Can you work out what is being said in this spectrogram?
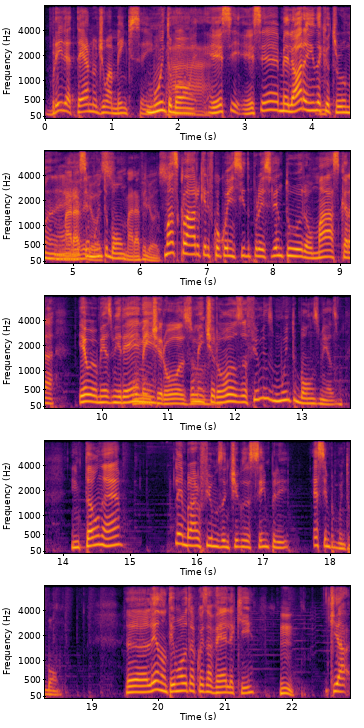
Brilho Eterno de uma Mente Sem. Muito bom. Ah, Esse, esse é melhor ainda que o Truman, né? Maravilhoso. Esse é muito bom. Maravilhoso. Mas claro que ele ficou conhecido por esse Ventura, o Máscara, Eu, Eu Mesmo Irene. o Mentiroso. O Mentiroso, filmes muito bons mesmo. Então, né, lembrar filmes antigos é sempre é sempre muito bom. Uh, Lennon, tem uma outra coisa velha aqui, Hum. que a-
